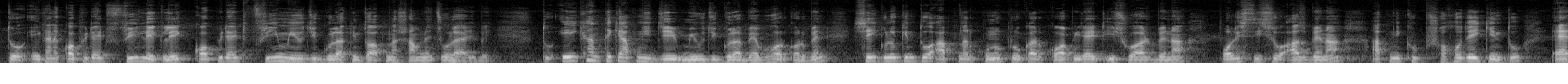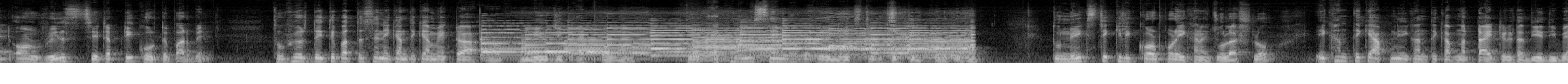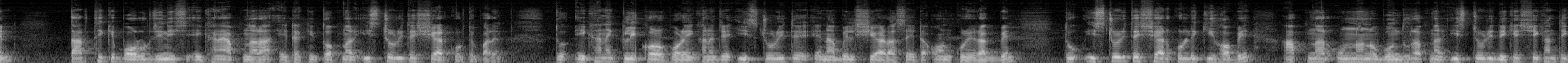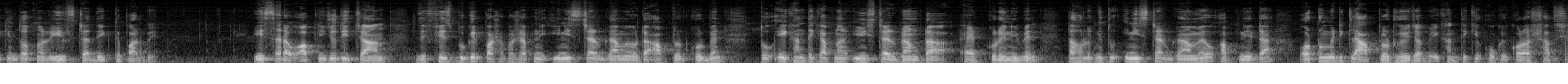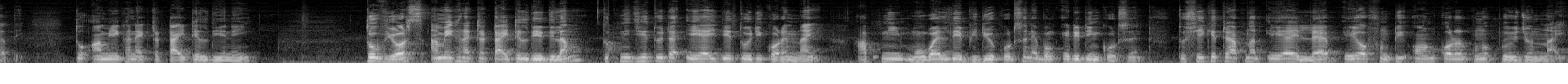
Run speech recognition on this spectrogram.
তো এখানে কপিরাইট ফ্রি লিখলেই কপিরাইট ফ্রি মিউজিকগুলো কিন্তু আপনার সামনে চলে আসবে। তো এইখান থেকে আপনি যে মিউজিকগুলো ব্যবহার করবেন, সেইগুলো কিন্তু আপনার কোনো প্রকার কপিরাইট ইস্যু আসবে না পলিসি ইস্যু আসবে না। আপনি খুব সহজেই কিন্তু অ্যাড অন রিলস সেট আপটি করতে পারবেন। তো ভিউয়ার্স দেখতে পাচ্তেছেন, এখান থেকে আমি একটা মিউজিক অ্যাড করলাম। তো এখন আমি সেমভাবে এই নেক্সটের উপর ক্লিক করে দেব। তো নেক্সটে ক্লিক করার পরে এখানে চলে আসলো। এখান থেকে আপনি এখান থেকে আপনার টাইটেলটা দিয়ে দিবেন। তার থেকে বড় জিনিস এখানে আপনারা এটা কিন্তু আপনার স্টোরিতে শেয়ার করতে পারেন। তো এখানে ক্লিক করার পরে এখানে যে স্টোরিতে এনাবেল শেয়ার আছে, এটা অন করে রাখবেন। তো স্টোরিতে শেয়ার করলে কি হবে? আপনার অন্যান্য বন্ধুরা আপনার স্টোরি দেখে সেখান থেকে কিন্তু আপনার রিলসটা দেখতে পারবে। এছাড়াও আপনি যদি চান যে ফেসবুকের পাশাপাশি আপনি ইনস্টাগ্রামে ওটা আপলোড করবেন, তো এখান থেকে আপনার ইনস্টাগ্রামটা অ্যাড করে নেবেন। তাহলে কিন্তু ইনস্টাগ্রামেও আপনি এটা অটোমেটিকলি আপলোড হয়ে যাবে এখান থেকে ওকে করার সাথে সাথে। তো আমি এখানে একটা টাইটেল দিয়ে নেই। তো ভিউয়ার্স আমি এখানে একটা টাইটেল দিয়ে দিলাম। তো আপনি যেহেতু এটা এআই দিয়ে তৈরি করেন নাই, আপনি মোবাইল দিয়ে ভিডিও করছেন এবং এডিটিং করছেন। তো সেই ক্ষেত্রে আপনার এআই ল্যাব এই অপশনটি অন করার কোনো প্রয়োজন নাই।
